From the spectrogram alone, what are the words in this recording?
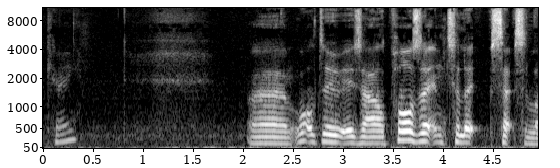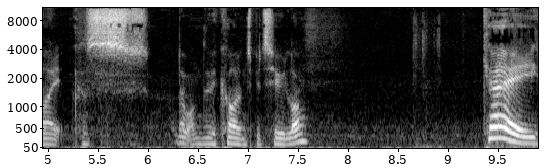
Okay. Um, what I'll do is I'll pause it until it sets alight because I don't want the recording to be too long. Okay,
